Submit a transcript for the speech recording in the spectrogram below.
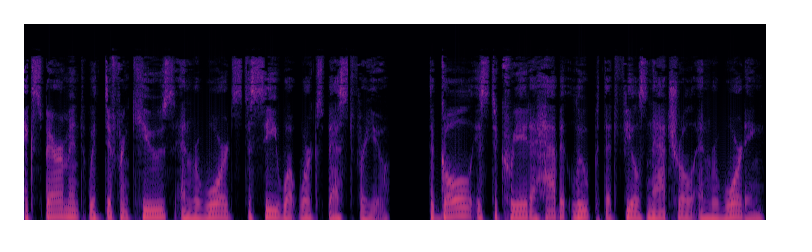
Experiment with different cues and rewards to see what works best for you. The goal is to create a habit loop that feels natural and rewarding,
